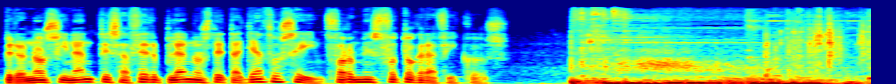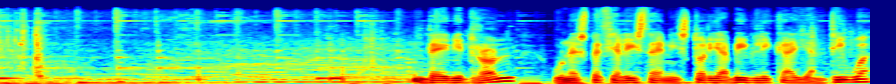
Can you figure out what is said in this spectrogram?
pero no sin antes hacer planos detallados e informes fotográficos. David Roll, un especialista en historia bíblica y antigua,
